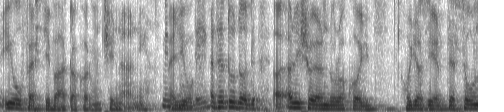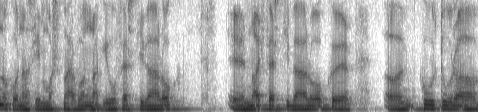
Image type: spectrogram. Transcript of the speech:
Jó fesztivált akarunk csinálni. Mint Egy jó, hát tudod, az is olyan dolog, hogy, hogy azért Szolnokon azért most már vannak jó fesztiválok, nagy fesztiválok, a kultúra,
